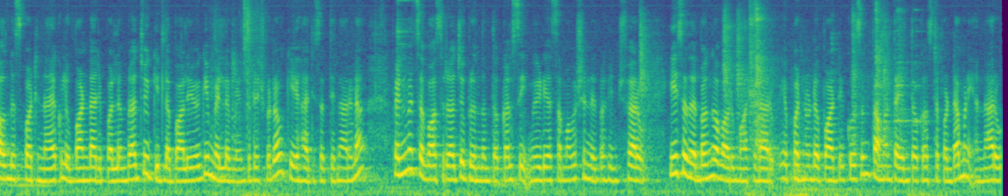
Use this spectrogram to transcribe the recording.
కాంగ్రెస్ పార్టీ నాయకులు బండారి పల్లంరాజు గిడ్ల బాలయోగి మెల్లం వెంకటేశ్వరరావు కె. హరి సత్యనారాయణ పెన్మెత్స వాసురాజు బృందంతో కలిసి మీడియా సమావేశం నిర్వహించారు. ఈ సందర్భంగా వారు మాట్లాడారు. ఎప్పటి నుండో పార్టీ కోసం తమంతా ఎంతో కష్టపడ్డామని అన్నారు.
